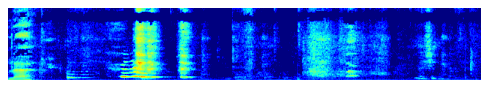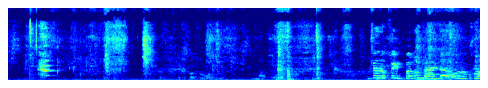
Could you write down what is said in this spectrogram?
ਲੈ ਜਦੋਂ ਪੇਪਰ ਹੁੰਦਾ ਹੈ ਨਾ ਉਦੋਂ ਖਵਾ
